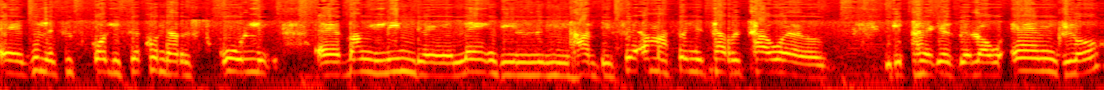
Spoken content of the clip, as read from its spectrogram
eh kulesi sikole secondary school eh bangilindele ngihambise ama sanitary towels ngiphekezelwa uAnglo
